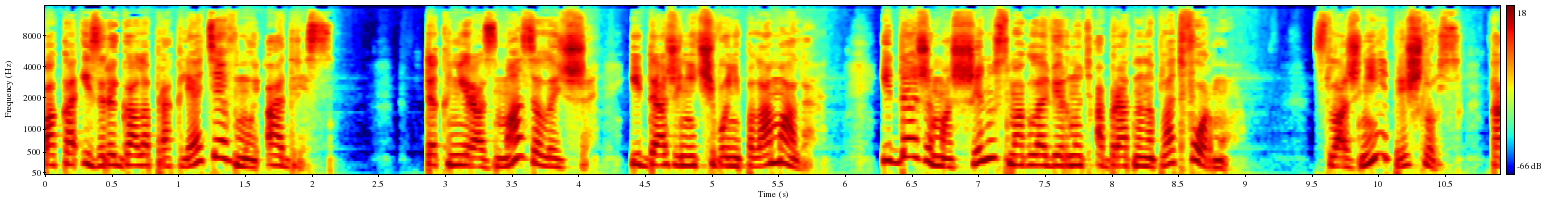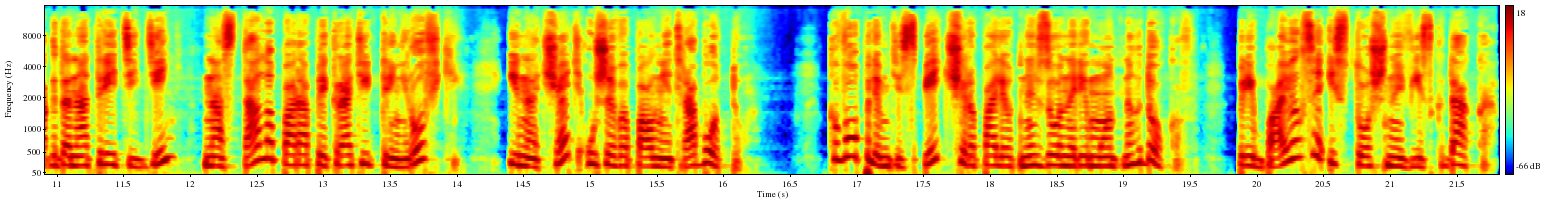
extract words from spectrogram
пока изрыгала проклятие в мой адрес. Так не размазалась же и даже ничего не поломала. И даже машину смогла вернуть обратно на платформу. Сложнее пришлось, когда на третий день настала пора прекратить тренировки и начать уже выполнять работу. К воплям диспетчера полетной зоны ремонтных доков прибавился истошный визг Дака.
